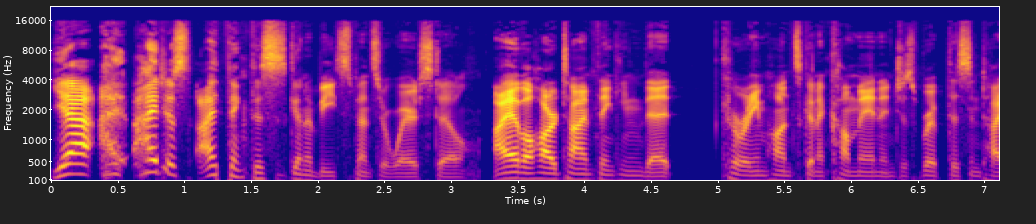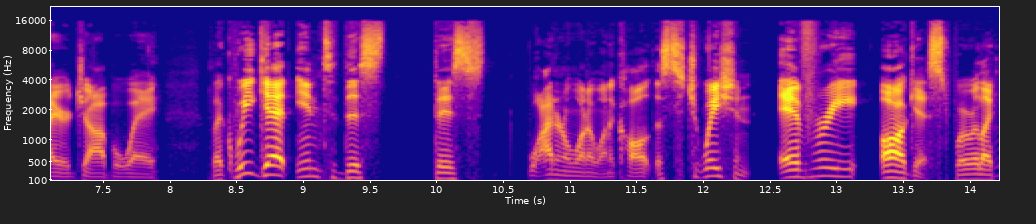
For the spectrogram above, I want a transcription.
Yeah, I, I just I think this is gonna be Spencer Ware still. I have a hard time thinking that Kareem Hunt's gonna come in and just rip this entire job away. Like we get into this this well, I don't know what I want to call it, a situation every August where we're like,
